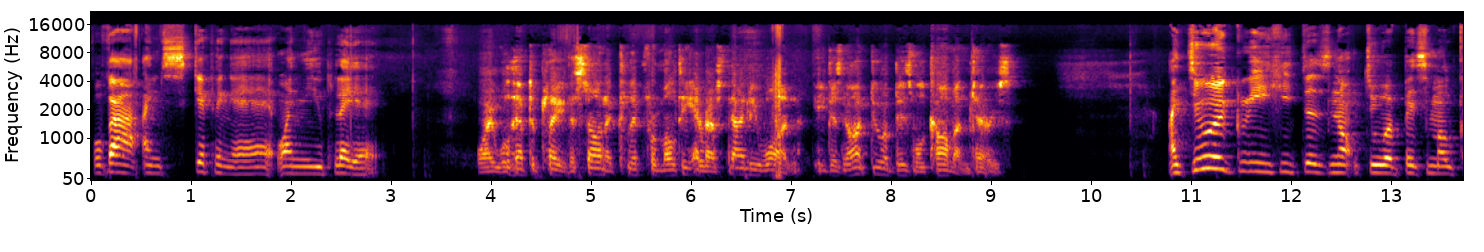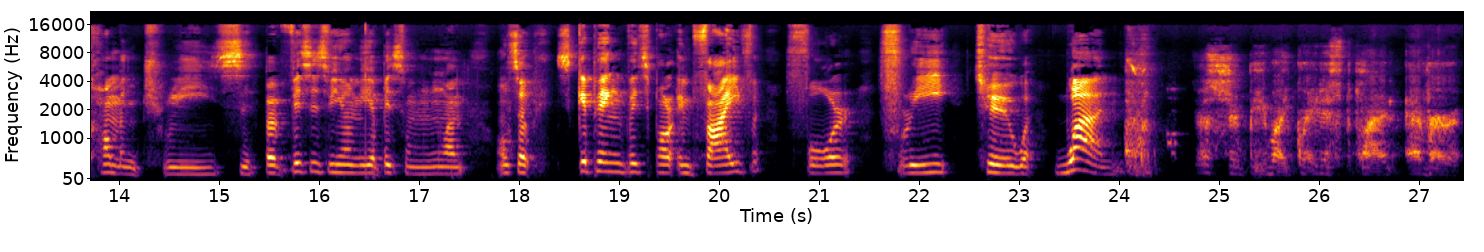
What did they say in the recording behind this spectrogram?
For that, I'm skipping it when you play it. I will have to play the Sonic clip for Multi Arrest 91. He does not do abysmal commentaries. I do agree he does not do abysmal commentaries, but this is the only abysmal one. Also, skipping this part in five, four, three, two, one. This should be my greatest plan ever.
